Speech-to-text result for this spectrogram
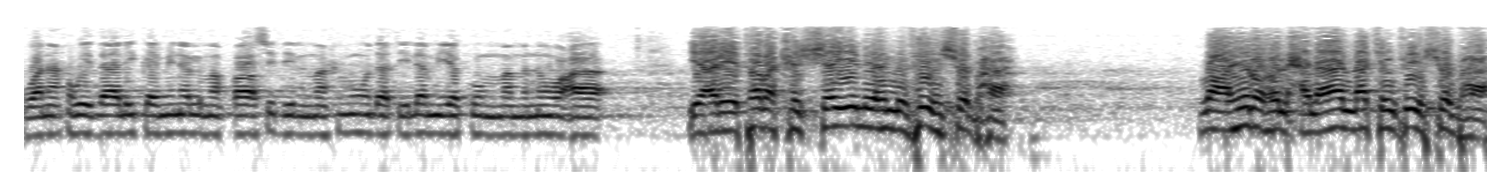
ونحو ذلك من المقاصد المحمودة لم يكن ممنوعا. يعني ترك الشيء لأن فيه شبهة. ظاهره الحلال لكن فيه شبهة.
